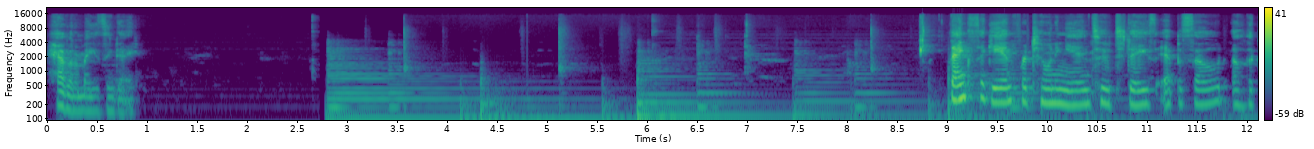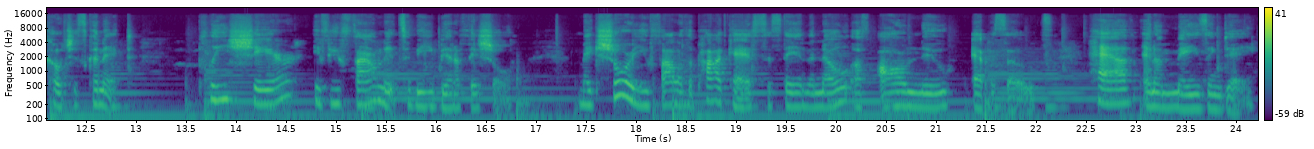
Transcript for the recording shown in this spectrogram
have an amazing day. Thanks again for tuning in to today's episode of the Coaches Connect. Please share if you found it to be beneficial. Make sure you follow the podcast to stay in the know of all new episodes. Have an amazing day.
